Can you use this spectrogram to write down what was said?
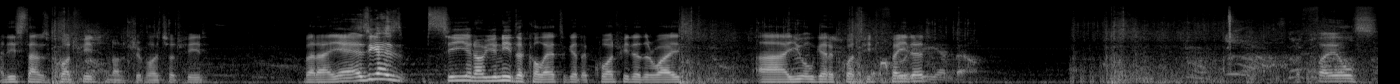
And this time it's a quad feed, not a triple headshot feed. But uh, yeah, as you guys see, you know, you need a collat to get a quad feed, otherwise uh, you will get a quad feed faded. The fails.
